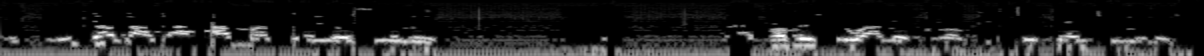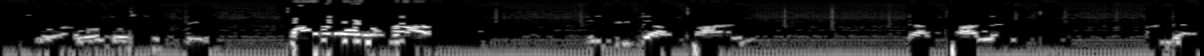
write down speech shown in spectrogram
It's not like I have my prayers solo. I promised you one o'clock, it took 20 minutes. So I want us to pray. Father workers, they give their time, their talent, and their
